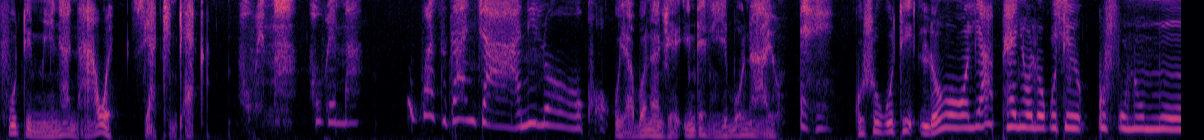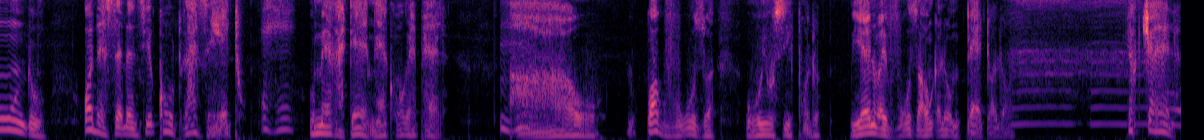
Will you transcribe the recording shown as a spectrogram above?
futhi mina nawe siyathinteka. Awema awema ukwazi kanjani lokho? Uyabona nje into engiyibonayo? Ehe. Kusho ukuthi lo liyaphenyo lokuthi kufuna umuntu obesebenzisa icode kazethu ume kade engekho ke phela. Hawu kwakuvukuzwa uye usipho lo. Yena wayivukuza wonke lo mbhedo lo. Yakutshela.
